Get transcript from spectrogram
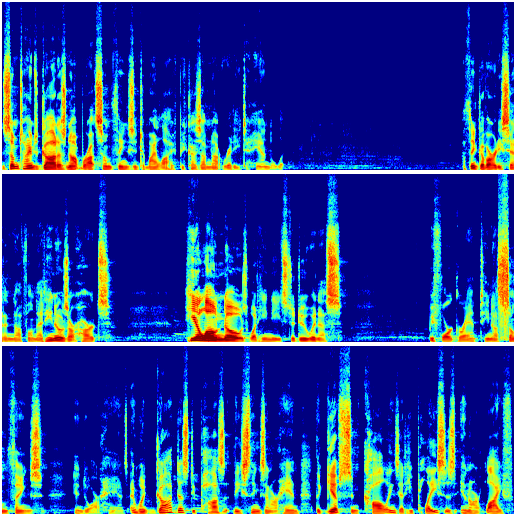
And sometimes God has not brought some things into my life because I'm not ready to handle it. I think I've already said enough on that. He knows our hearts. He alone knows what He needs to do in us before granting us some things into our hands. And when God does deposit these things in our hand, the gifts and callings that He places in our life,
